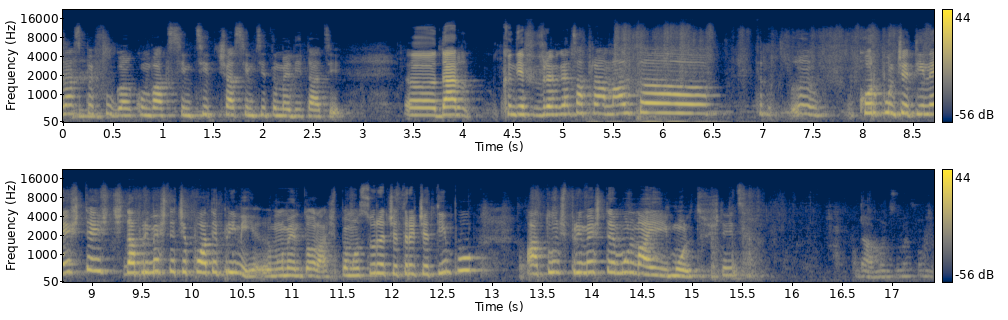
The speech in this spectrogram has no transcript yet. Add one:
erați pe fugă, cum v-ați simțit, ce ați simțit în meditații. Uh, Dar când e frecvența prea înaltă, uh, corpul încetinește, și- dar primește ce poate primi în momentul ăla. Și pe măsură ce trece timpul, atunci primește mult mai mult, știți? Da, mulțumesc mult.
